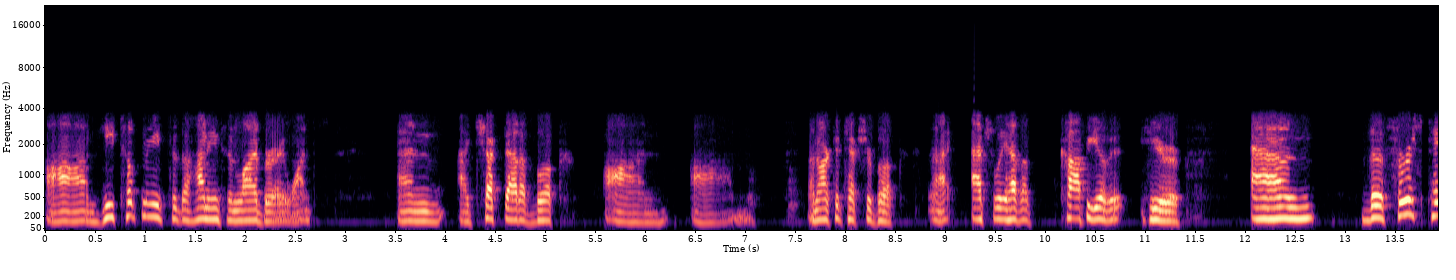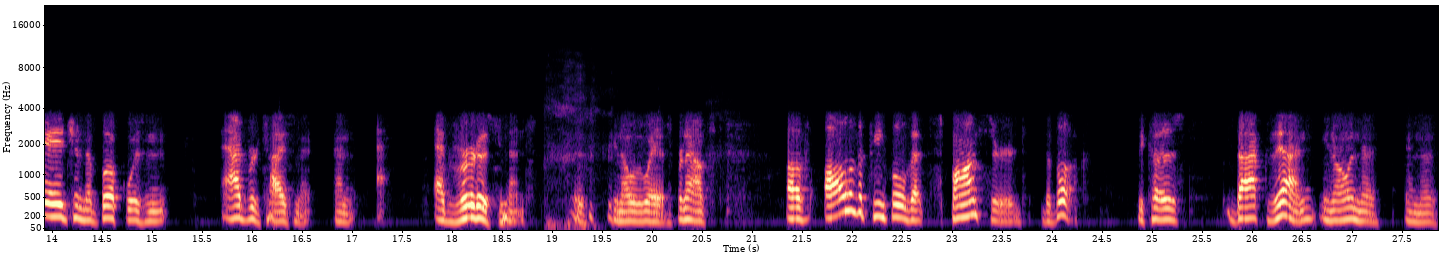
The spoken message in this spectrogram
um, he took me to the Huntington Library once, and I checked out a book on um, an architecture book. I actually have a copy of it here. And the first page in the book was an advertisement, an advertisement, is you know the way it's pronounced, of all of the people that sponsored the book, because back then, you know, in the in the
